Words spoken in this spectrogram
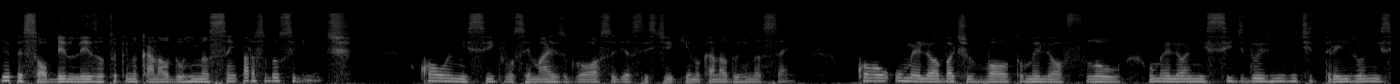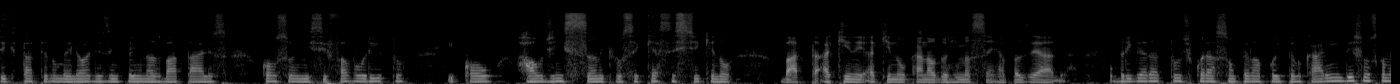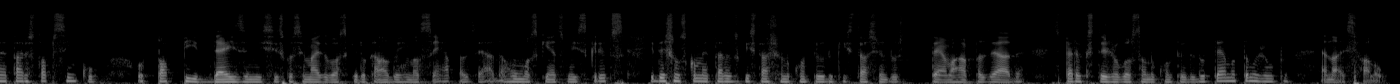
E aí pessoal, beleza? Eu tô aqui no canal do Rima 100 para saber o seguinte Qual o MC que você mais gosta de assistir aqui no canal do Rima 100? Qual o melhor bate-volta, o melhor flow, o melhor MC de 2023 O MC que tá tendo o melhor desempenho nas batalhas Qual o seu MC favorito? E qual round insano que você quer assistir aqui no, aqui, aqui no canal do Rima 100, rapaziada Obrigado a todos de coração pelo apoio e pelo carinho Deixa nos comentários top 5 o top 10 MCs que você mais gosta aqui do canal do Rima 100, rapaziada. Rumo aos 500 mil inscritos. E deixa nos comentários o que está achando do conteúdo, o que está achando do tema, rapaziada. Espero que estejam gostando do conteúdo do tema. Tamo junto. É nóis, falou.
